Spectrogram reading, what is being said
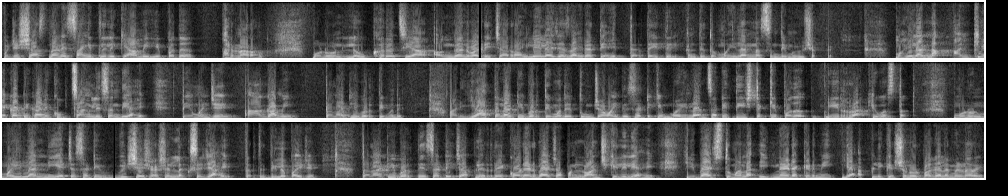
म्हणजे शासनाने सांगितलेले की आम्ही ही पद भरणार आहोत. म्हणून लवकरच या अंगणवाडीच्या राहिलेल्या ज्या जाहिराती आहेत तर त्या येतील आणि तिथं महिलांना संधी मिळू शकते. महिलांना आणखी एका ठिकाणी खूप चांगली संधी आहे. ते म्हणजे आगामी तलाठी भरतीमध्ये. आणि या तलाठी भरतीमध्ये तुमच्या माहितीसाठी की महिलांसाठी तीस टक्के पद ही राखीव असतात. म्हणून महिलांनी याच्यासाठी विशेष असे लक्ष जे आहे तर ते दिलं पाहिजे. तलाठी भरतीसाठीचे आपले रेकॉर्डेड बॅच आपण लॉन्च केलेली आहे ही बॅच तुम्हाला इग्नाइट अकॅडमी या ऍप्लिकेशनवर बघायला मिळणार आहे.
